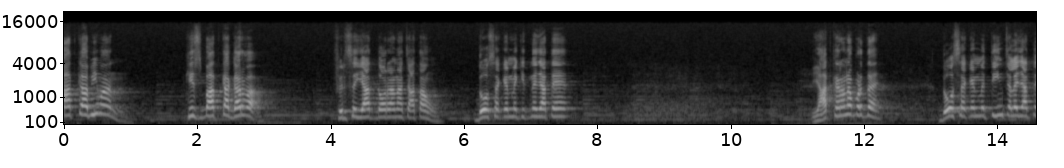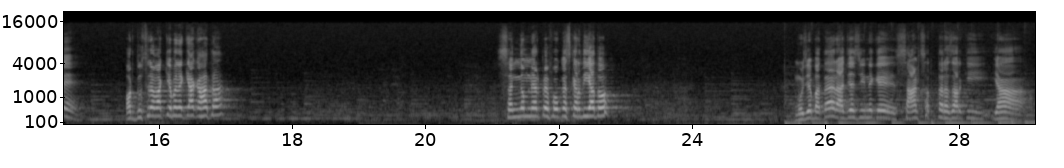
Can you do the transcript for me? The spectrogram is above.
बात का अभिमान, किस बात का गर्व। फिर से याद दोहराना चाहता हूँ। दो सेकंड में कितने जाते हैं? याद कराना पड़ता है। दो सेकंड में तीन चले जाते हैं। और दूसरे वाक्य मैंने क्या कहा था? संगमनेर पे फोकस कर दिया तो। मुझे बताया राजेश जी ने कि साठ सत्तर हज़ार की यहाँ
